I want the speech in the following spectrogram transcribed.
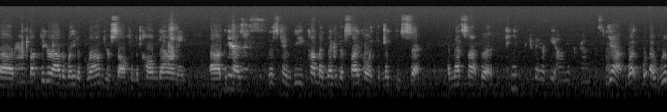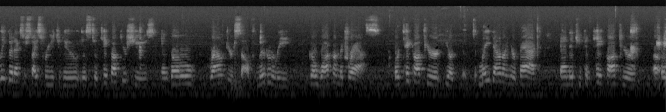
uh, but figure out a way to ground yourself and to calm down, and uh, because Yes. this can become a negative cycle, it can make you sick, and that's not good. Can you put her feet on the ground this time? Yeah, what a really good exercise for you to do is to take off your shoes and go ground yourself. Literally, go walk on the grass, or take off your, you know, lay down on your back, and if you can take off your, uh, or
